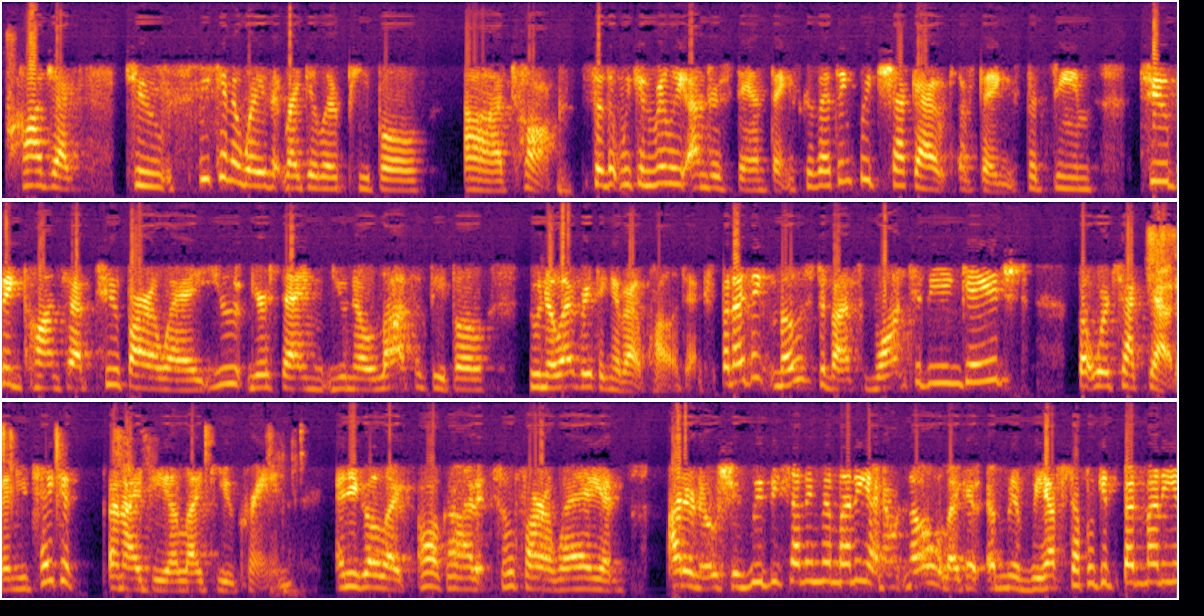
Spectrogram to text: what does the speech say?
project to speak in a way that regular people uh, talk so that we can really understand things. Because I think we check out of things that seem too big concept, too far away. You, you're saying you know lots of people who know everything about politics. But I think most of us want to be engaged, but we're checked out. And you take a, an idea like Ukraine and you go like, oh God, it's so far away. And I don't know, should we be sending them money? I don't know. Like, I mean, we have stuff we could spend money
